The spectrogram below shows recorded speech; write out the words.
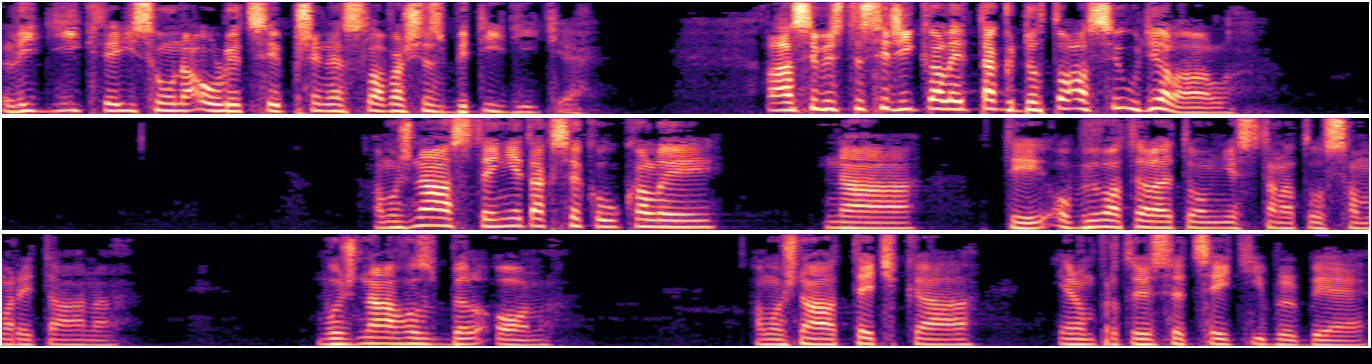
lidí, kteří jsou na ulici, přinesla vaše zbytý dítě. Ale asi byste si říkali, tak kdo to asi udělal? A možná stejně tak se koukali na ty obyvatele toho města, na toho Samaritána. možná ho zbyl on. A možná teďka, jenom protože se cítí blbě,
